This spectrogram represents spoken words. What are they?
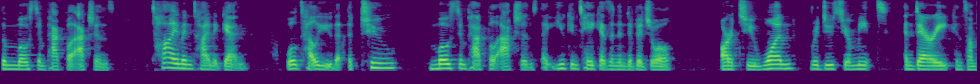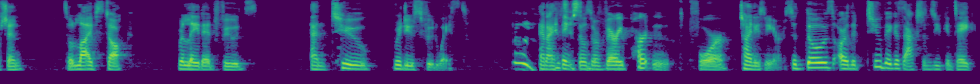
the most impactful actions, time and time again, will tell you that the two most impactful actions that you can take as an individual are to one, reduce your meat and dairy consumption, so livestock related foods, and two, reduce food waste. Mm, and I think those are very pertinent for Chinese New Year. So those are the two biggest actions you can take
